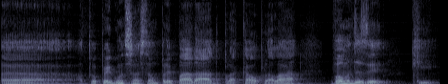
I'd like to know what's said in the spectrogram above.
ah, a tua pergunta, se nós estamos preparados para cá ou para lá, vamos dizer que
